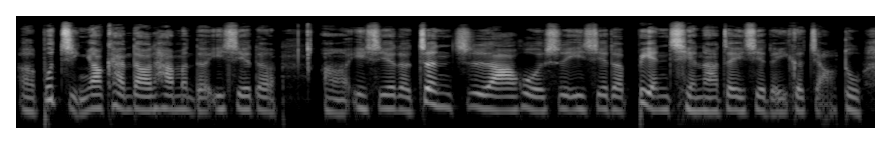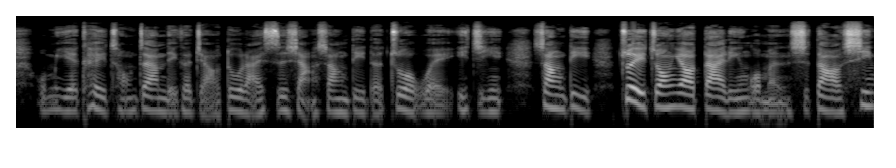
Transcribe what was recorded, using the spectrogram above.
呃，不仅要看到他们的一些的呃一些的政治啊，或者是一些的变迁啊这一些的一个角度，我们也可以从这样的一个角度来思想上帝的作为，以及上帝最终要带领我们是到新。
